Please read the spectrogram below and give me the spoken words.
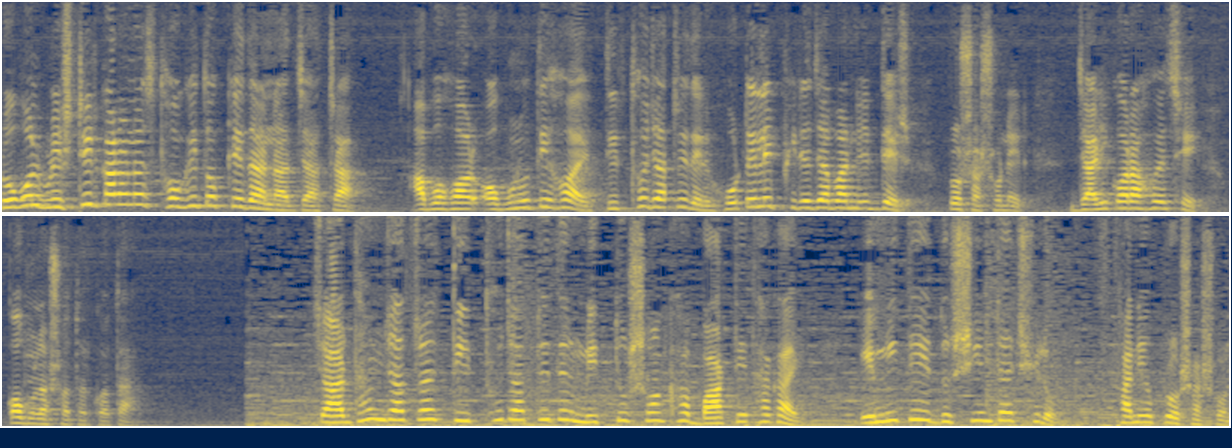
প্রবল বৃষ্টির কারণে স্থগিত কেদারনাথ যাত্রা। আবহাওয়ার অবনতি হয় তীর্থযাত্রীদের হোটেলে ফিরে যাবার নির্দেশ প্রশাসনের। জারি করা হয়েছে কমলা সতর্কতা। চারধাম যাত্রায় তীর্থযাত্রীদের মৃত্যুর সংখ্যা বাড়তে থাকায় এমনিতেই দুশ্চিন্তায় ছিল স্থানীয় প্রশাসন।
